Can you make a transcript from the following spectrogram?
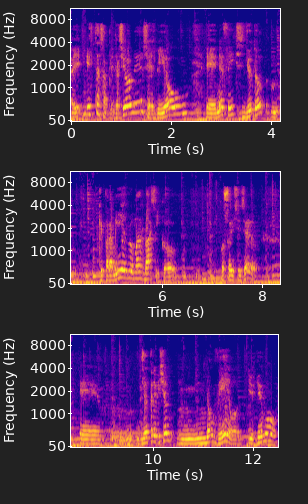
eh, estas aplicaciones, HBO, eh, Netflix, YouTube, mm, que para mí es lo más básico, os soy sincero. Eh, yo televisión no veo, yo llevo,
